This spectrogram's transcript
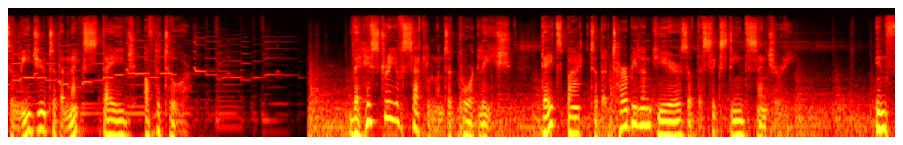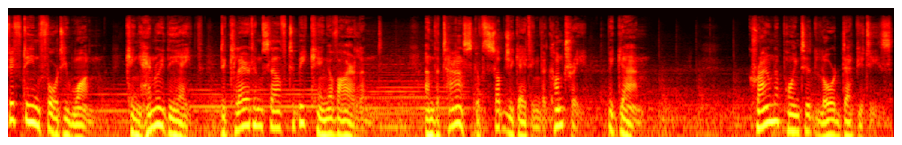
to lead you to the next stage of the tour. The history of settlement at Portlaoise dates back to the turbulent years of the 16th century. In 1541, King Henry VIII declared himself to be King of Ireland, and the task of subjugating the country began. Crown appointed Lord Deputies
